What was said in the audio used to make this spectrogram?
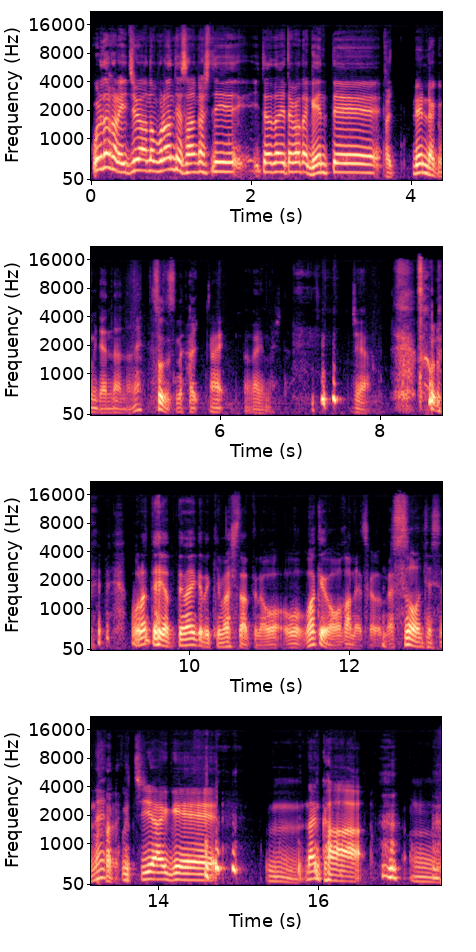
これだから一応あのボランティア参加していただいた方限定はい。連絡みたいになるのね。そうですね。はい。はい。わかりました。じゃそれボランティアやってないけど来ましたってのはわけがわかんないですからね。あ。そうですね、はい。打ち上げうん。なんか、うん、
